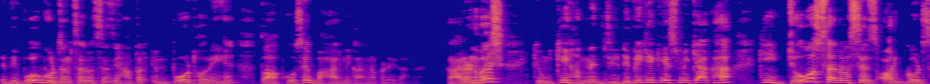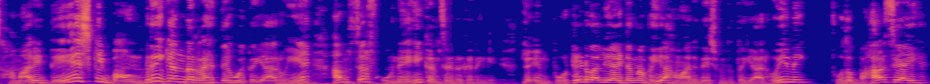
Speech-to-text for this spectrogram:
यदि वो गुड्स एंड सर्विसेज़ यहाँ पर इंपोर्ट हो रही हैं तो आपको उसे बाहर निकालना पड़ेगा। कारणवश, क्योंकि हमने जीडीपी के केस में क्या कहा कि जो सर्विसेज़ और गुड्स हमारी देश की बाउंड्री के अंदर रहते हुए तैयार हुई हैं, हम सिर्फ़ उन्हें ही कंसिडर करेंगे। जो इंपोर्टेड वाली आइटम है भैया, हमारे देश में तो तैयार हुई नहीं, वो तो बाहर से आई है।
